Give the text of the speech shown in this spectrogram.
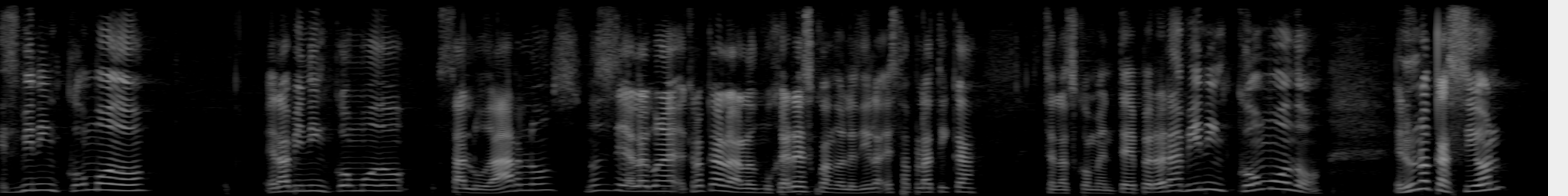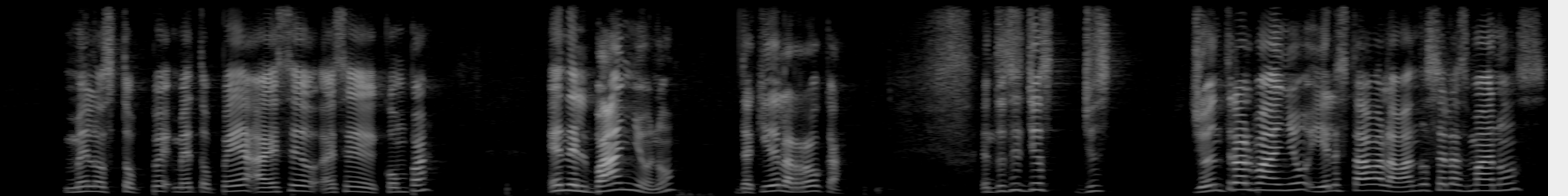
es bien incómodo, era bien incómodo saludarlos. No sé si hay alguna, creo que a las mujeres cuando les di esta plática se las comenté, pero era bien incómodo. En una ocasión me los topé, me topé a ese, a ese compa en el baño, ¿no? De aquí de la roca. Entonces yo, yo, yo entré al baño y él estaba lavándose las manos.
